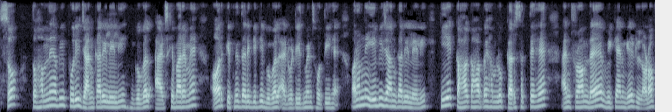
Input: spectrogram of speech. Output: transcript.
so तो हमने अभी पूरी जानकारी ले ली गूगल एड्स के बारे में और कितने तरीके की गूगल एडवर्टीजमेंट्स होती है। और हमने ये भी जानकारी ले ली कि ये कहाँ कहाँ पे हम लोग कर सकते हैं। And from there we can get lot of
